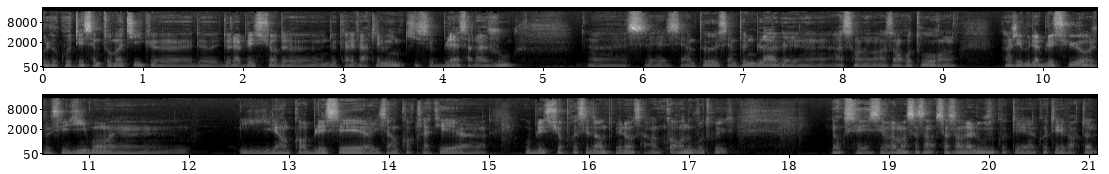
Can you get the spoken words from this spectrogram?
le côté symptomatique de, de la blessure de, Calvert-Lewin qui se blesse à la joue, euh, c'est un, peu, un peu une blague à son, à son retour. Quand j'ai vu la blessure, je me suis dit, bon, euh, il est encore blessé, il s'est encore claqué euh, aux blessures précédentes, mais non, c'est encore un nouveau truc. Donc c'est vraiment, ça sent, ça sent la loose côté, côté Everton.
